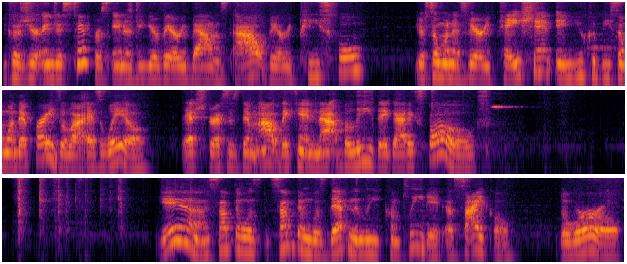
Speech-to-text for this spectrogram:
Because you're in this Temperance energy. You're very balanced out, very peaceful. You're someone that's very patient. And you could be someone that prays a lot as well. That stresses them out. They cannot believe they got exposed. Yeah, something was something was definitely completed, a cycle, the world.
